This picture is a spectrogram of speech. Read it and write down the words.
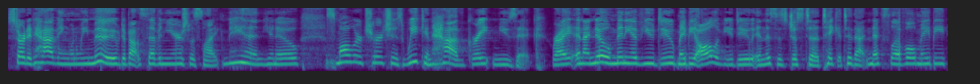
started having when we moved about seven years was like, man, you know, smaller churches, we can have great music, right? And I know many of you do, maybe all of you do. And this is just to take it to that next level, maybe.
